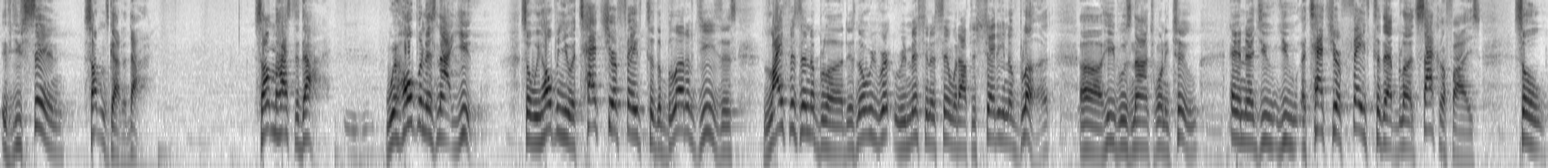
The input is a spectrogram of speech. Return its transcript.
if you sin, something's got to die. Something has to die. Mm-hmm. We're hoping it's not you. So we're hoping you attach your faith to the blood of Jesus. Life is in the blood. There's no re- remission of sin without the shedding of blood. Uh, Hebrews 9:22, and that you you attach your faith to that blood sacrifice. So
